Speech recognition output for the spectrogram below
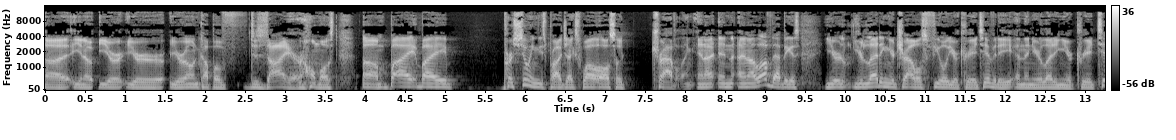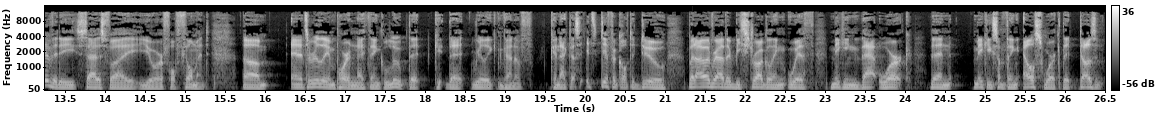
uh, you know, your your your own cup of desire almost um, by by pursuing these projects while also traveling. And I and, and I love that because you're you're letting your travels fuel your creativity, and then you're letting your creativity satisfy your fulfillment. Um, and it's a really important, I think, loop that that really can kind of connect us. It's difficult to do, but I would rather be struggling with making that work than making something else work that doesn't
